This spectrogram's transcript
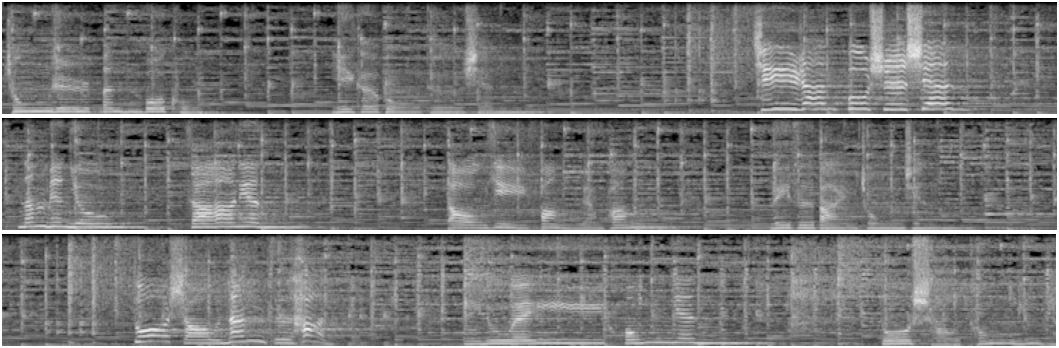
终日奔波苦，一刻不得闲。既然不是仙，难免有杂念，道义放两旁，利字摆中间。多少男子汉，一怒为红颜；多少同林鸟，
